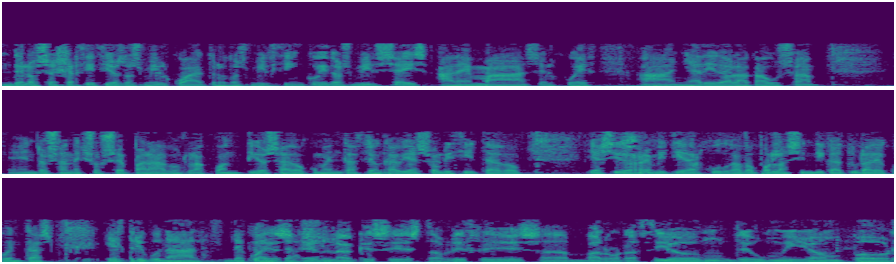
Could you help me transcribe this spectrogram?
de los ejercicios 2004, 2005 y 2006. Además, el juez ha añadido a la causa en dos anexos separados la cuantiosa documentación que había solicitado y ha sido remitida al juzgado por la Sindicatura de Cuentas y el Tribunal de Cuentas. Es en la que se establece esa valoración de un millón por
